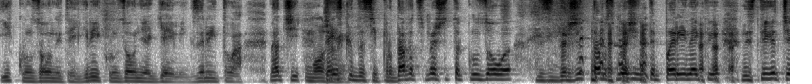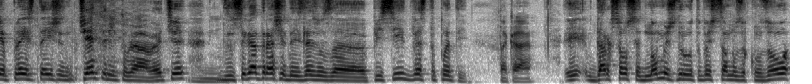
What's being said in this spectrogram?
и конзолните игри, и конзолния гейминг. Заради това. Значи, Може те би. искат да си продават смешната конзола, да си държат там смешните пари, някакви. Не стигат, че е PlayStation 4 тогава вече. До сега трябваше да излезе за PC 200 пъти. Така е. Е, Dark Souls 1, между другото, беше само за конзола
